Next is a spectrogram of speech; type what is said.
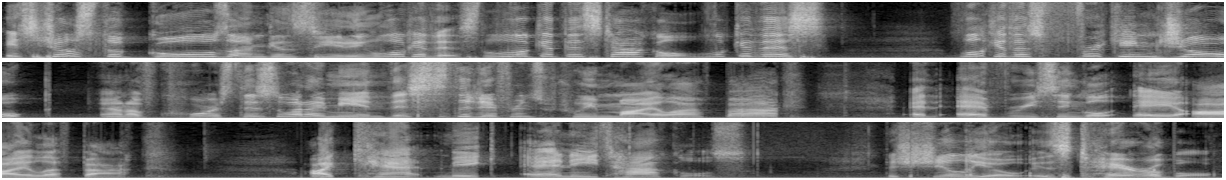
It's just the goals I'm conceding. Look at this. Look at this tackle. Look at this. Look at this freaking joke. And of course, this is what I mean. This is the difference between my left back and every single AI left back. I can't make any tackles. The Shilio is terrible.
